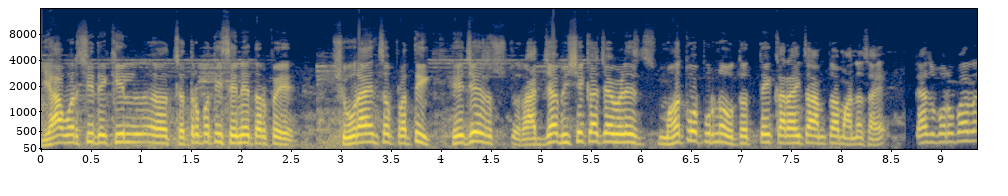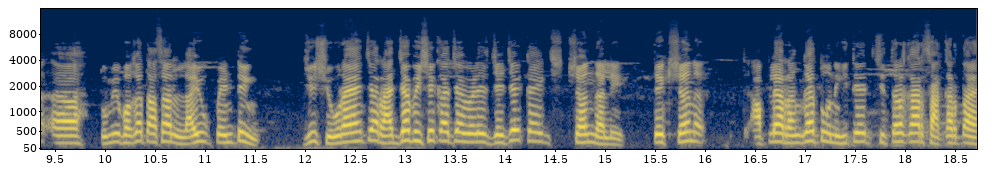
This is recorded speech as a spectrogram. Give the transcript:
ह्या वर्षी देखील छत्रपती सेनेतर्फे शिवरायांचं प्रतीक हे जे राज्याभिषेकाच्या वेळेस महत्त्वपूर्ण होतं ते करायचा आमचा मानस आहे. त्याचबरोबर तुम्ही बघत असाल लाईव्ह पेंटिंग जी शिवरायांच्या राज्याभिषेकाच्या वेळेस जे जे काही क्षण झाले ते क्षण आपल्या रंगातून इथे चित्रकार साकारत आहे.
